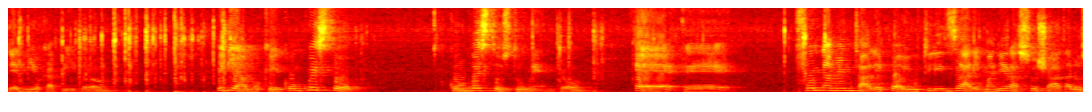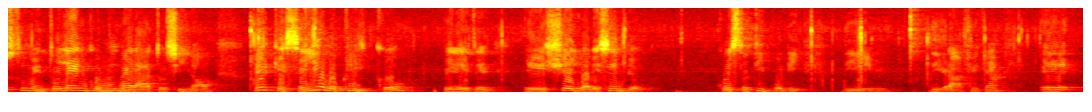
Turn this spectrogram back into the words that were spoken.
del mio capitolo, vediamo che con questo, con questo strumento è eh, fondamentale poi utilizzare in maniera associata lo strumento elenco numerato sì no perché se io lo clicco vedete e scelgo ad esempio questo tipo di, di, di grafica eh,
